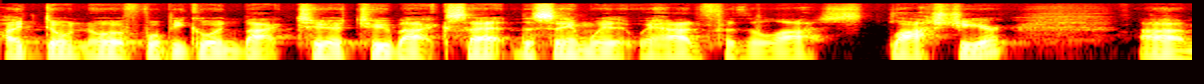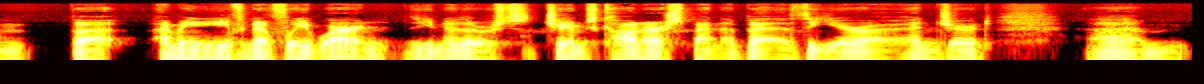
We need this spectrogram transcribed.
I don't know if we'll be going back to a two back set the same way that we had for the last last year. Um, but I mean, even if we weren't, you know, there was James Conner spent a bit of the year out injured. Um,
